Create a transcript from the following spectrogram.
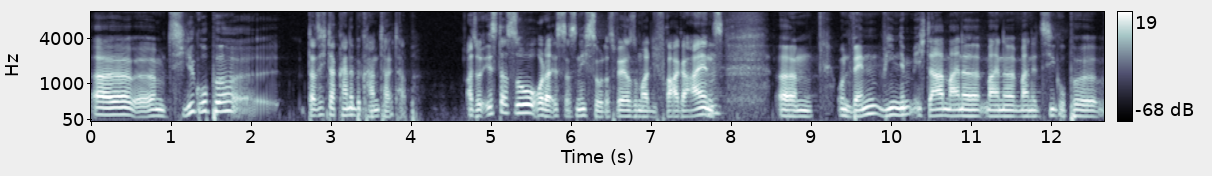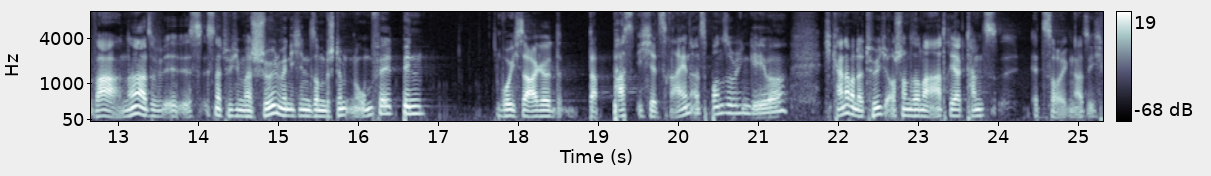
äh, ähm, Zielgruppe, dass ich da keine Bekanntheit habe? Also ist das so oder ist das nicht so? Das wäre so mal die Frage 1. Mhm. Ähm, und wenn, wie nehme ich da meine, meine, meine Zielgruppe wahr? Ne? Also es ist natürlich immer schön, wenn ich in so einem bestimmten Umfeld bin, wo ich sage, da passe ich jetzt rein als Sponsoringgeber. Ich kann aber natürlich auch schon so eine Art Reaktanz erzeugen. Also ich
